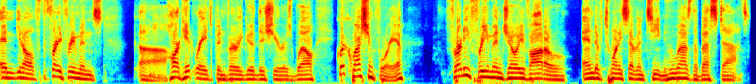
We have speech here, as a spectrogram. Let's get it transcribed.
and you know Freddie Freeman's uh, hard hit rate's been very good this year as well. Quick question for you: Freddie Freeman, Joey Votto, end of 2017. Who has the best stats?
